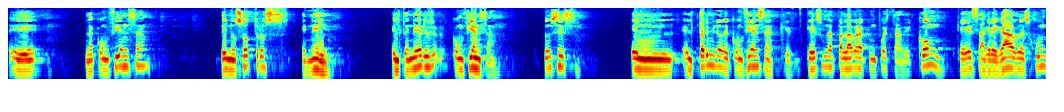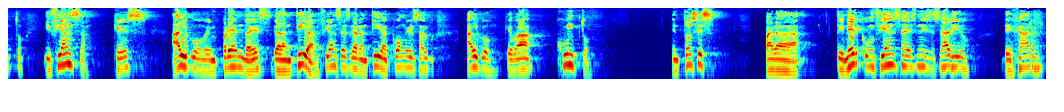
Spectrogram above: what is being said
eh, la confianza de nosotros en Él, el tener confianza. Entonces, el, término de confianza, que, es una palabra compuesta de con, que es agregado, es junto, y fianza, que es algo en prenda, es garantía, fianza es garantía, con es algo, algo que va junto. Entonces, para tener confianza es necesario dejar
